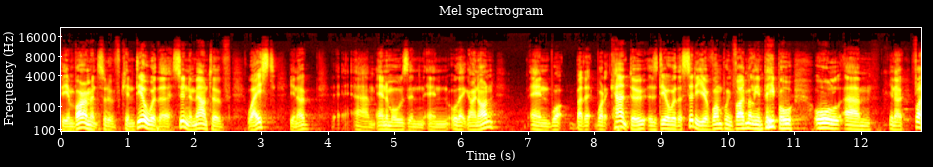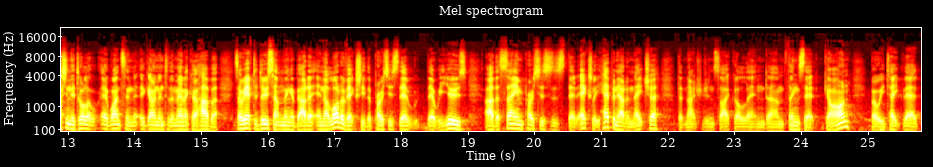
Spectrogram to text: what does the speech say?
the environment sort of can deal with a certain amount of waste, you know, um, animals and, and all that going on. And what, but it, what it can't do is deal with a city of 1.5 million people all um, you know, flushing the toilet at once and going into the Manukau Harbour. So we have to do something about it. And a lot of actually the process that, that we use are the same processes that actually happen out in nature, the nitrogen cycle and um, things that go on. But we take that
